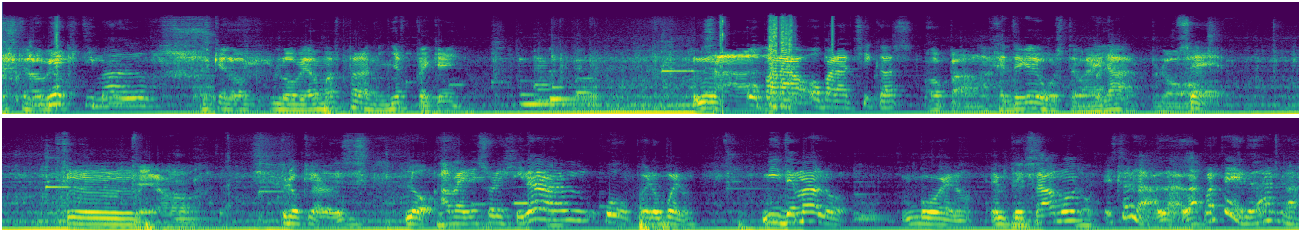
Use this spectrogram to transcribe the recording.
Es que lo veo, es que lo, lo veo más para niños pequeños. sea, O para, o para chicas. O para la gente que le guste bailar, pero... Sí. Mm, Pero... Pero claro, es lo, a ver, es original, juego, pero bueno. Y de malo, bueno, empezamos. Esta es la, la, la parte de larga.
